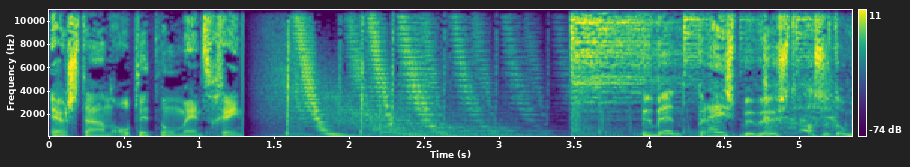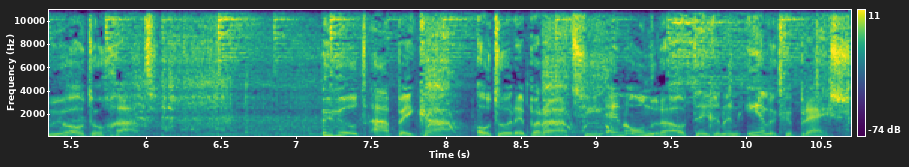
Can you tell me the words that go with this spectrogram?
Er staan op dit moment geen... U bent prijsbewust als het om uw auto gaat. U wilt APK, autoreparatie en onderhoud tegen een eerlijke prijs.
